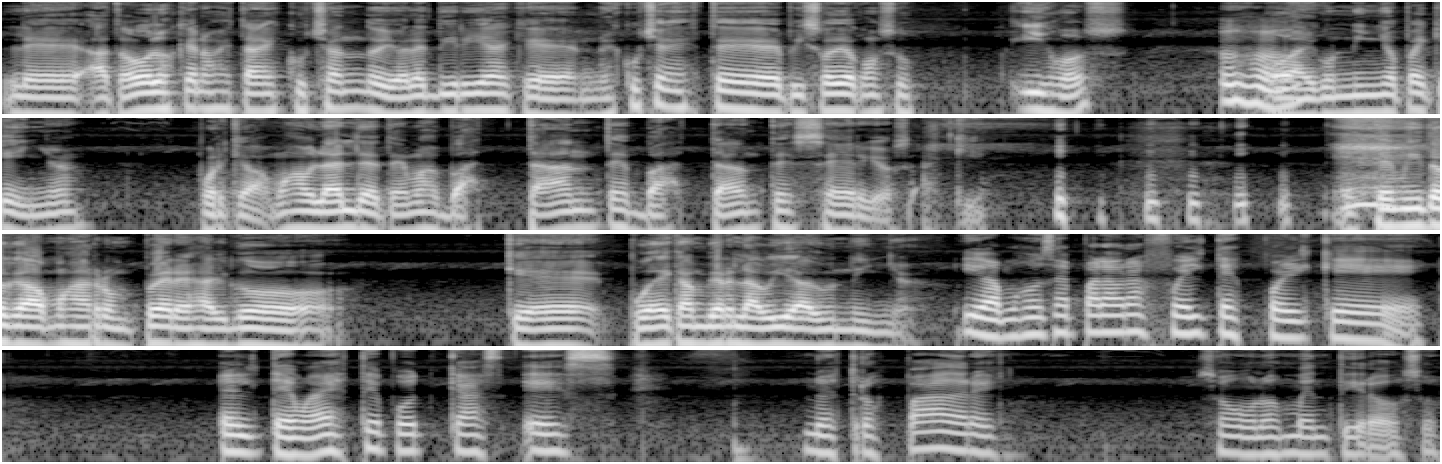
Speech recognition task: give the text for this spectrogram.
le, a todos los que nos están escuchando, yo les diría que no escuchen este episodio con sus hijos o algún niño pequeño, porque vamos a hablar de temas bastante, bastante serios aquí. este mito que vamos a romper es algo que puede cambiar la vida de un niño. Y vamos a usar palabras fuertes porque el tema de este podcast es nuestros padres son unos mentirosos.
